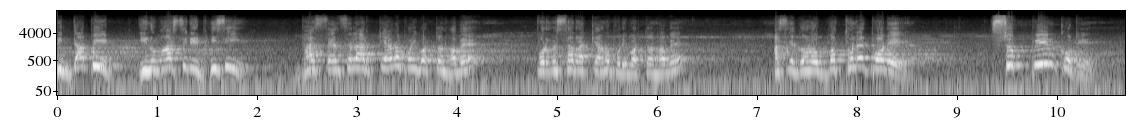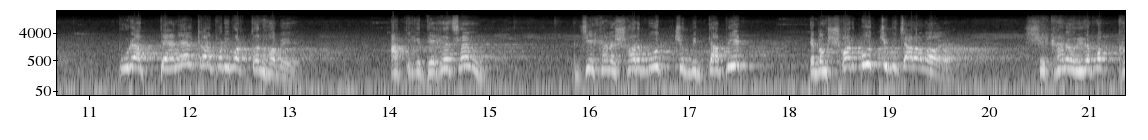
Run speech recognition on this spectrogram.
বিদ্যাপীঠ, ইউনিভার্সিটির ভিসি ভাইস চ্যান্সেলর কেন পরিবর্তন হবে? প্রফেসররা কেন পরিবর্তন হবে? আজকে গণ অভ্যর্থনের পরে সুপ্রিম কোর্টের পুরা প্যানেল কেন পরিবর্তন হবে? আপনি কি দেখেছেন? যেখানে সর্বোচ্চ বিদ্যাপীঠ এবং সর্বোচ্চ বিচারালয়, সেখানেও নিরপেক্ষ,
